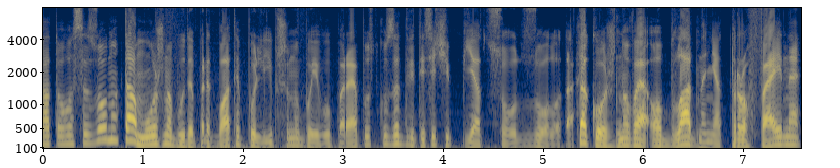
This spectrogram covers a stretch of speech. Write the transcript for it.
10-го сезону, та можна буде придбати поліпшену бойову перепустку за 2500 золота. Також нове обладнання трофейне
